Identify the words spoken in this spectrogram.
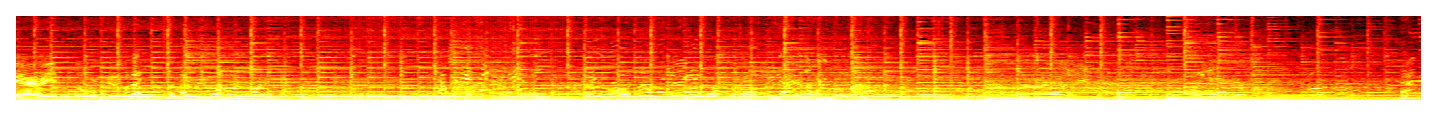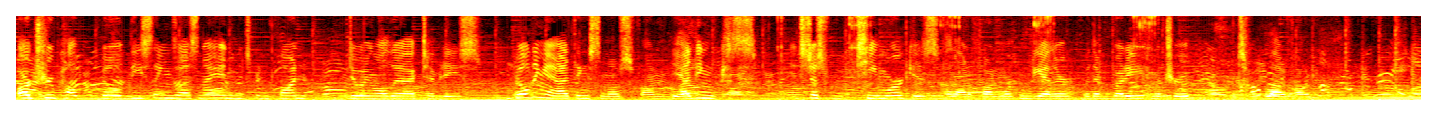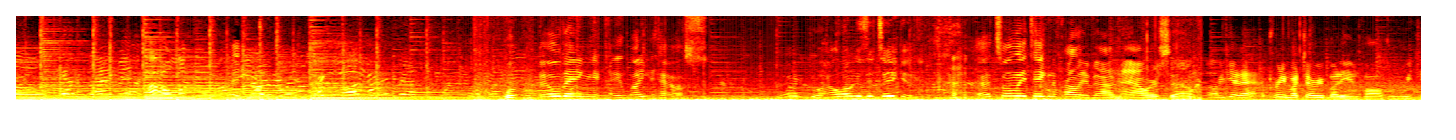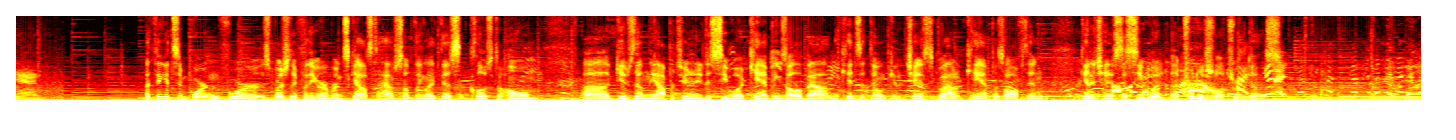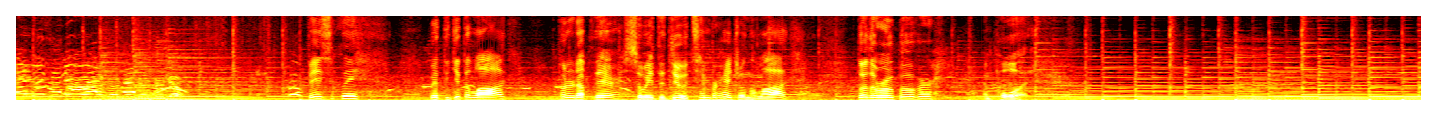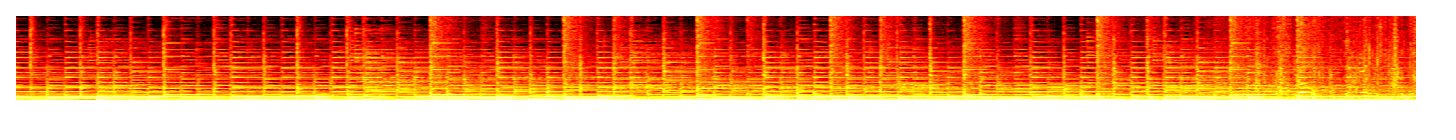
chariot. Oh, we're good. Okay. Our troop helped build these things last night and it's been fun doing all the activities. Building it, I think, is the most fun. Yeah. I think it's just teamwork is a lot of fun, working together with everybody in the troop. It's a lot of fun. Lighthouse. Very cool. How long is it taking? It's only taken probably about an hour or so. We get pretty much everybody involved if we can. I think it's important for, especially for the urban scouts, to have something like this close to home. Uh, gives them the opportunity to see what camping's all about, and the kids that don't get a chance to go out at camp as often get a chance to see what a traditional troop does. Basically, we have to get the log, put it up there, so we have to do a timber hitch on the log, throw the rope over, and pull it.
